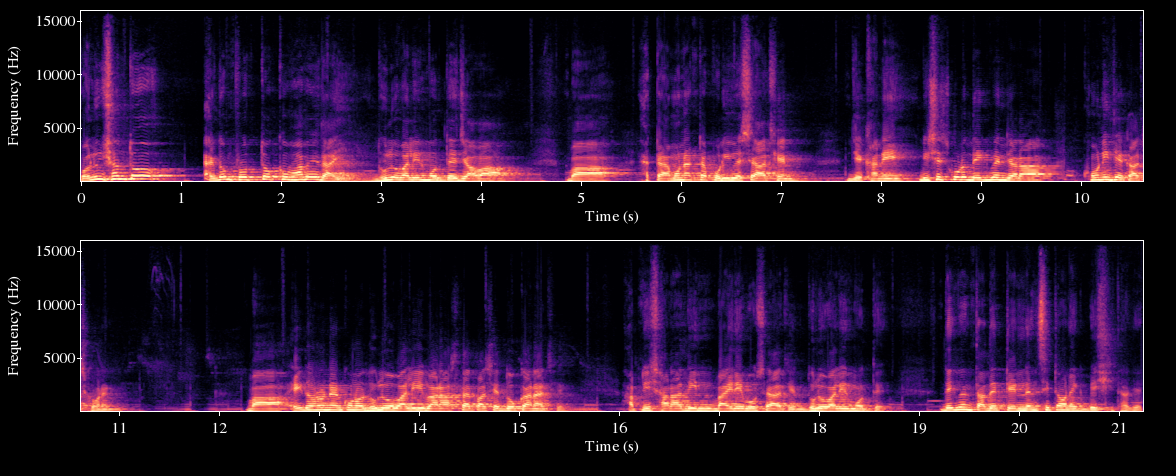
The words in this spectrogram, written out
পলিউশন তো একদম প্রত্যক্ষভাবে দায়ী। ধুলোবালির মধ্যে যাওয়া বা একটা এমন একটা পরিবেশে আছেন যেখানে বিশেষ করে দেখবেন যারা খনিতে কাজ করেন বা এই ধরনের কোনো ধুলোবালি বা রাস্তার পাশে দোকান আছে, আপনি সারা দিন বাইরে বসে আছেন ধুলোবালির মধ্যে, দেখবেন তাদের টেন্ডেন্সিটা অনেক বেশি থাকে।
